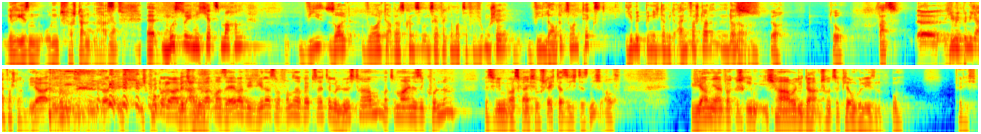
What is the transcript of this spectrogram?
gelesen und verstanden hast. Ja. Äh, musst du ihn nicht jetzt machen? Wie sollte, sollte, aber das kannst du uns ja vielleicht nochmal zur Verfügung stellen, wie lautet so ein Text? Hiermit bin ich damit einverstanden, dass... Genau. Ja, so. Was? Äh, Hiermit bin ich einverstanden. Ja, ich, ich, ich, ich gucke gerade guck mal selber, wie wir das auf unserer Webseite gelöst haben. Warte mal eine Sekunde. Deswegen war es gar nicht so schlecht, dass ich das nicht auf. Wir haben hier einfach geschrieben, ich habe die Datenschutzerklärung gelesen. Bumm. Fertig.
